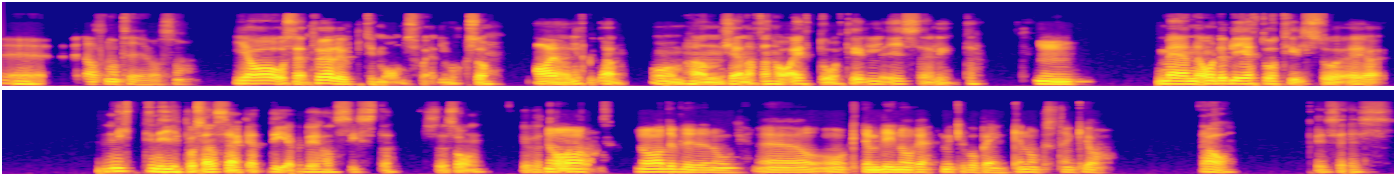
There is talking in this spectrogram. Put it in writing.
eh, mm. ett alternativ. Alltså. Ja, och sen tror jag det är upp till Måns själv också. Ja, ja. Grann. Om han känner att han har ett år till i sig eller inte. Mm. Men om det blir ett år till så är jag 99 procent säker att det blir hans sista säsong. Ja, ja, det blir det nog. Eh, och den blir nog rätt mycket på bänken också, tänker jag. Ja, precis.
